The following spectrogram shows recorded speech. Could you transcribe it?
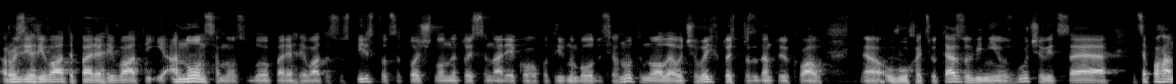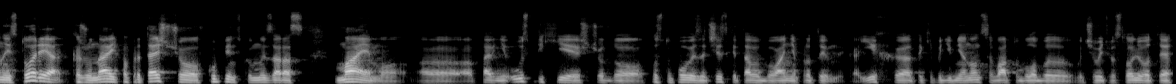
розігрівати, перегрівати і анонсами, особливо перегрівати суспільство. Це точно не той сценарій, якого потрібно було досягнути. Ну але очевидь, хтось президентові вклав е, у вуха цю тезу. Він її озвучив. І це це погана історія. Кажу, навіть попри те, що в Куп'янську ми зараз маємо е, певні успіхи щодо поступової зачистки та вибивання противника. Їх е, такі подібні анонси варто було би очевидь висловлювати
